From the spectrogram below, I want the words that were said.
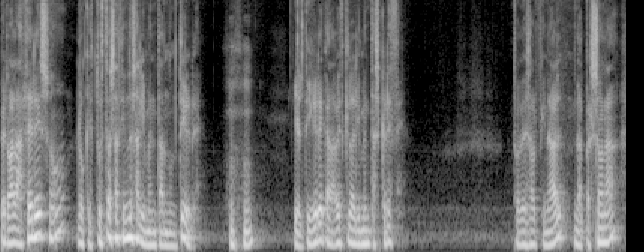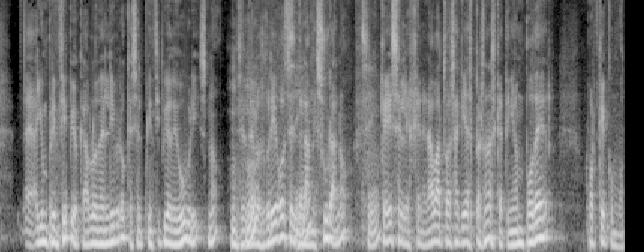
Pero al hacer eso, lo que tú estás haciendo es alimentando un tigre. Y el tigre, cada vez que lo alimentas, crece. Entonces, al final, la persona. Eh, hay un principio que hablo en el libro, que es el principio de Ubris, ¿no? Es el de los griegos, el sí. de la mesura, ¿no? Sí. Que se le generaba a todas aquellas personas que tenían poder, porque como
